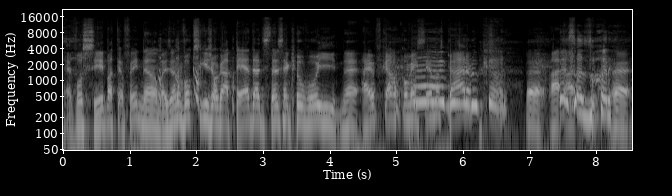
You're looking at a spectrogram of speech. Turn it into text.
é você bateu. Eu falei, não, mas eu não vou conseguir jogar a pedra a distância que eu vou ir, né? Aí eu ficava convencendo os caras. Cara. É, a- a- Nessas horas. é,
